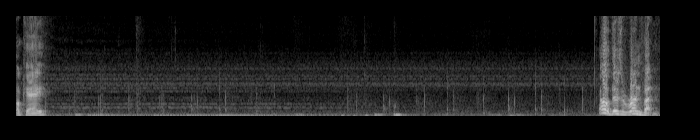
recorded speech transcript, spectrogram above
Okay. Oh, there's a run button.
